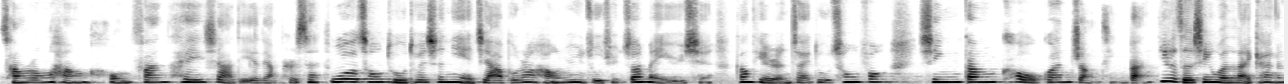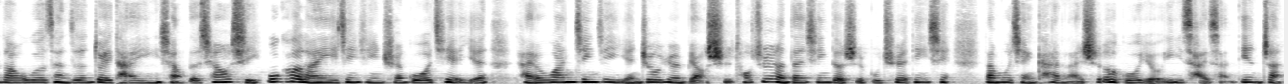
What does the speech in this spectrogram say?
长荣航红翻黑下跌两 percent，乌俄冲突推升镍价，不让航运族群赚美余钱。钢铁人再度冲锋，新钢扣关涨停板。第二则新闻来看到乌俄战争对台影响的消息，乌克兰已进行全国戒严。台湾经济研究院表示，投资人担心的是不确定性，但目前看来是俄国有意采闪电战。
